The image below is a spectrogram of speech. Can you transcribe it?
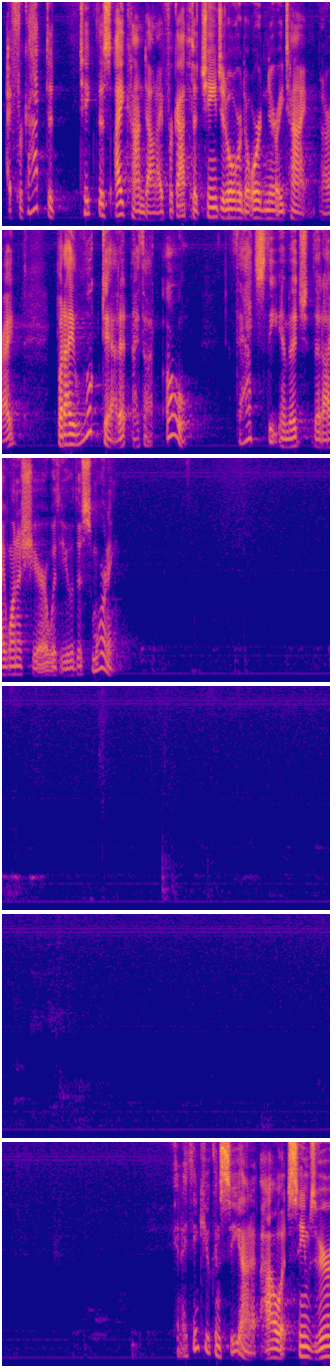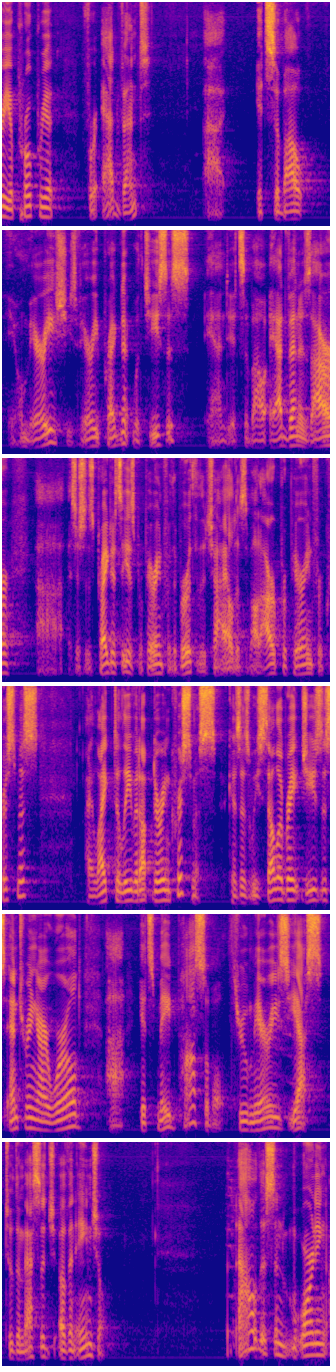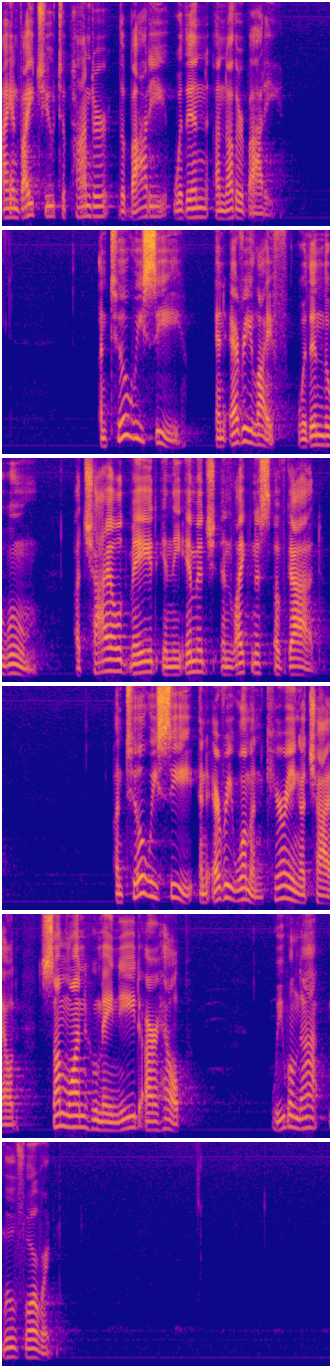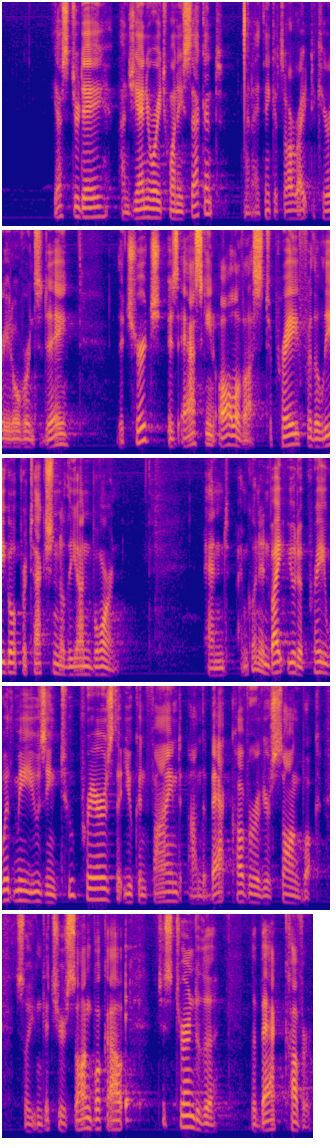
I forgot to take this icon down. I forgot to change it over to ordinary time, all right? But I looked at it and I thought, oh, that's the image that I want to share with you this morning. And I think you can see on it how it seems very appropriate for Advent, uh, it's about, you know, Mary, she's very pregnant with Jesus, and it's about Advent as our, uh, just as pregnancy is preparing for the birth of the child, it's about our preparing for Christmas. I like to leave it up during Christmas because as we celebrate Jesus entering our world, uh, it's made possible through Mary's yes to the message of an angel. But now, this morning, I invite you to ponder the body within another body. Until we see in every life within the womb a child made in the image and likeness of God, until we see in every woman carrying a child someone who may need our help, we will not move forward. Yesterday, on January 22nd, and I think it's all right to carry it over into today, the church is asking all of us to pray for the legal protection of the unborn. And I'm going to invite you to pray with me using two prayers that you can find on the back cover of your songbook. So you can get your songbook out, just turn to the, the back cover.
